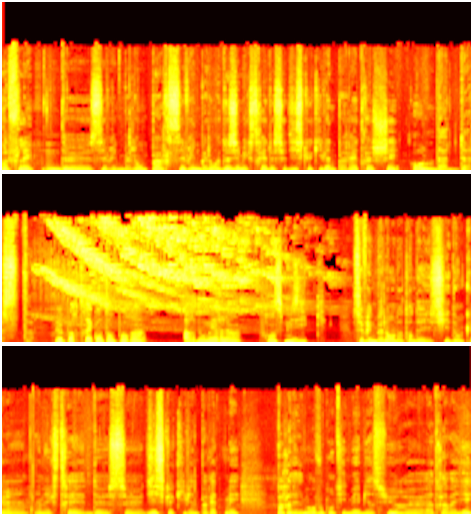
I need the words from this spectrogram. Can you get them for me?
Reflet de Séverine Ballon par Séverine Ballon, un deuxième extrait de ce disque qui vient de paraître chez All That Dust. Le portrait contemporain, Arnaud Merlin, France Musique. Séverine Ballon, on entendait ici donc un, un, extrait de ce disque qui vient de paraître, mais parallèlement, vous continuez bien sûr euh, à travailler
